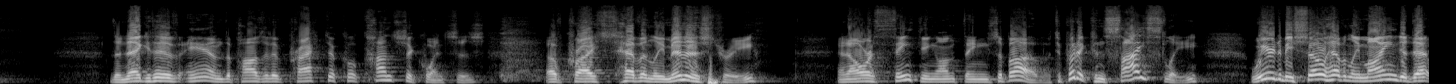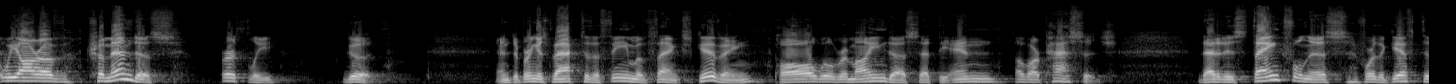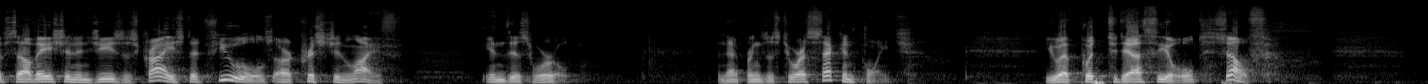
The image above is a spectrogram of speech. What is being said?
the negative and the positive practical consequences of Christ's heavenly ministry and our thinking on things above. To put it concisely, we are to be so heavenly minded that we are of tremendous earthly good. And to bring us back to the theme of thanksgiving, Paul will remind us at the end of our passage that it is thankfulness for the gift of salvation in Jesus Christ that fuels our Christian life in this world. And that brings us to our second point. You have put to death the old self.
